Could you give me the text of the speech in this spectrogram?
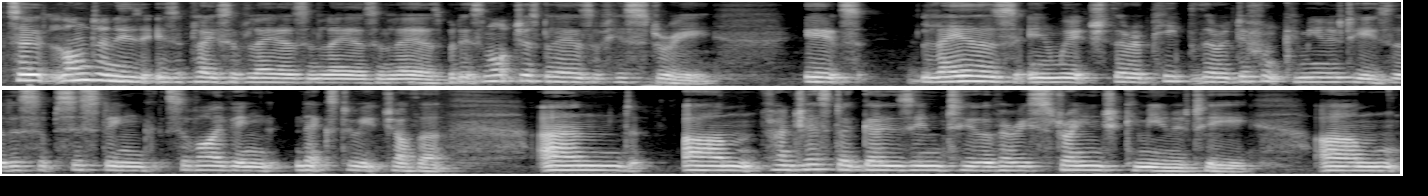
so. London is is a place of layers and layers and layers, but it's not just layers of history. It's layers in which there are people, there are different communities that are subsisting, surviving next to each other, and um, Francesca goes into a very strange community, um,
